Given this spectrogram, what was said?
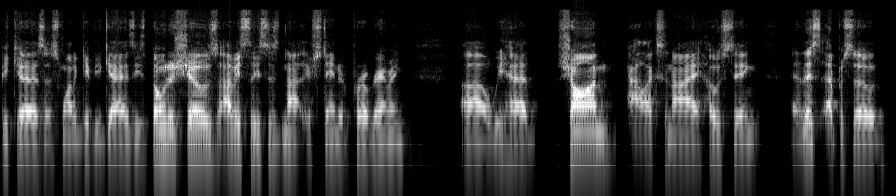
because I just want to give you guys these bonus shows. Obviously, this is not your standard programming. Uh, we had Sean, Alex, and I hosting, and this episode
